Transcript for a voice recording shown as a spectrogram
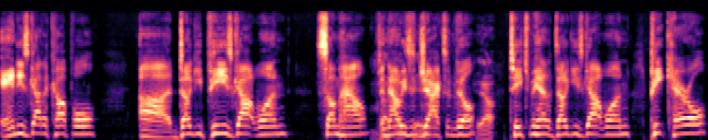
Andy's got a couple, uh, Dougie P's got one somehow, and now he's in Jacksonville. Yep. Teach me how to Dougie's got one. Pete Carroll,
